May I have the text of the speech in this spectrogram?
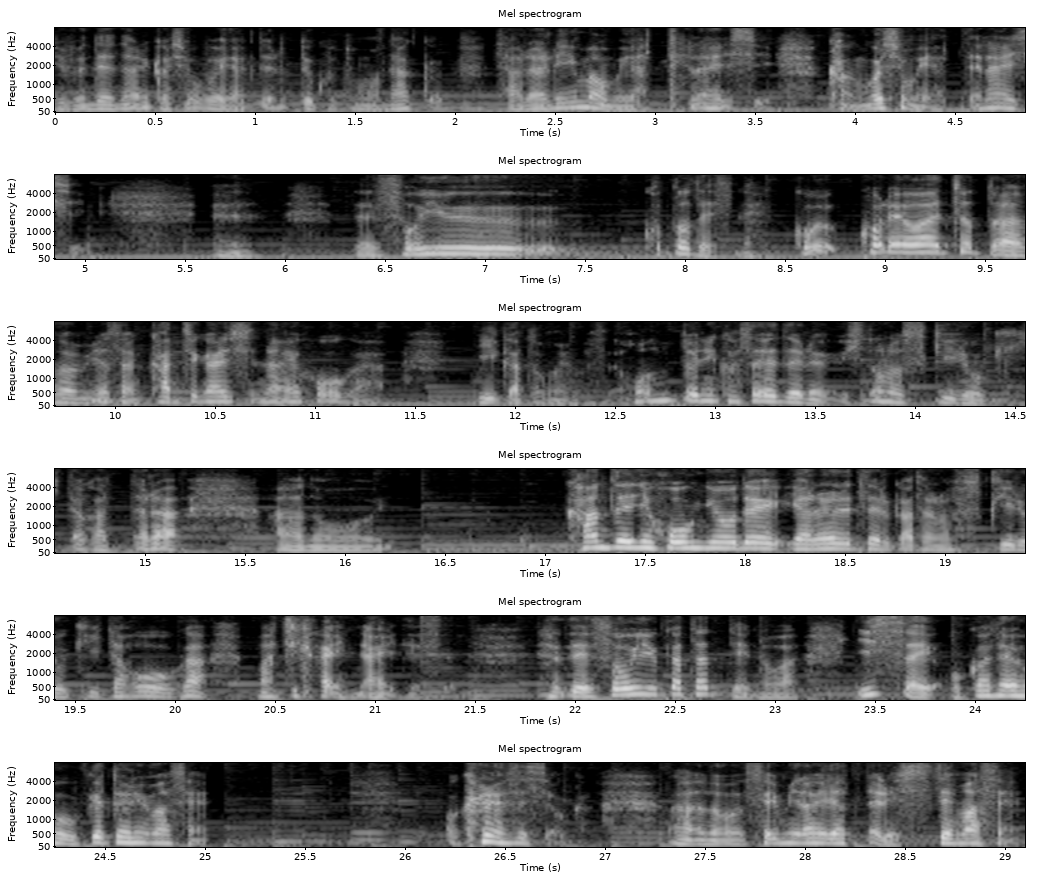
自分で何か商売やってるってこともなく、サラリーマンもやってないし、看護師もやってないし、うん、でそういうことですねこ。これはちょっとあの皆さん勘違いしない方がいいかと思います。本当に稼いでる人のスキルを聞きたかったら、あの完全に本業でやられてる方のスキルを聞いた方が間違いないです。で、そういう方っていうのは一切お金を受け取りません。わかりますでしょうかあのセミナーやったりしてません。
